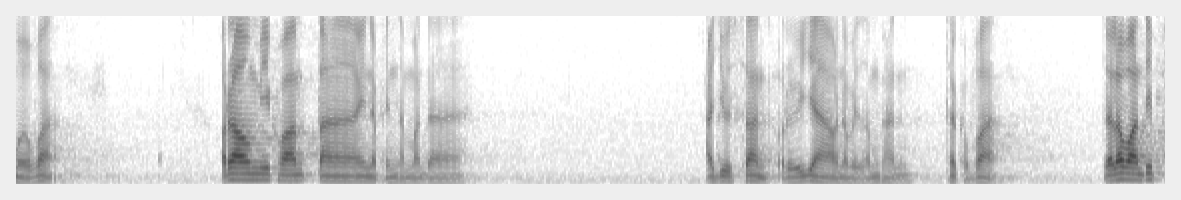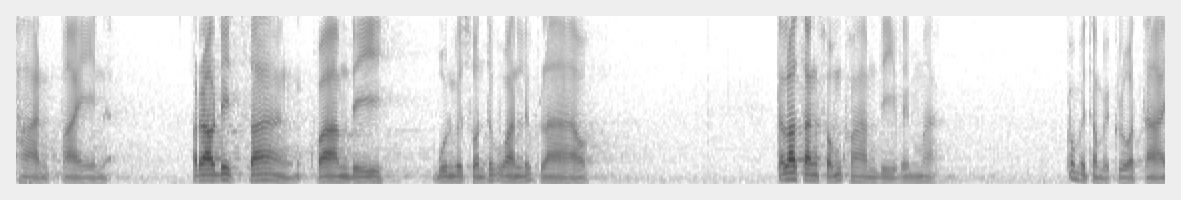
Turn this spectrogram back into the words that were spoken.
มอว่า เรามีความตายนะเป็นธรรมดา อายุสั้นหรือยาวนะไม่สำคัญ เท่ากับว่า แต่ละวันที่ผ่านไปนะ่ะเราได้สร้างความดีบุญกุศลทุกวันหรือเปล่า แต่เราสั่งสมความดีไว้มาก ก็ไม่ต้องไปกลัวตาย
